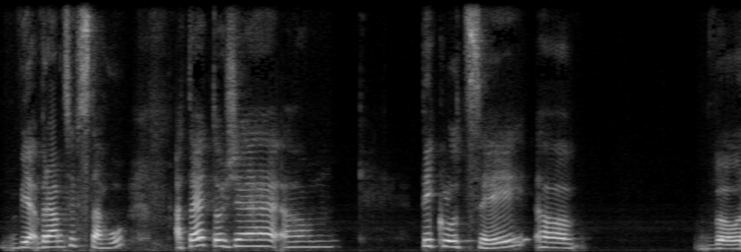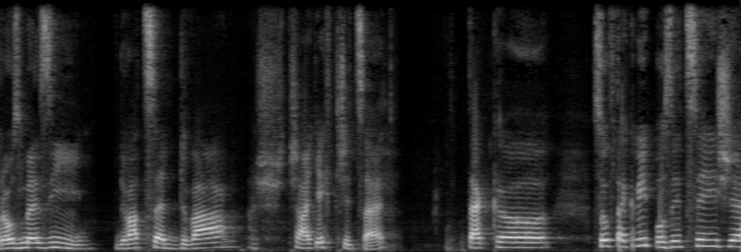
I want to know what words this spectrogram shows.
v, v rámci vztahu. A to je to, že um, ty kluci uh, v rozmezí 22 až třeba těch 30, tak uh, jsou v takové pozici, že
